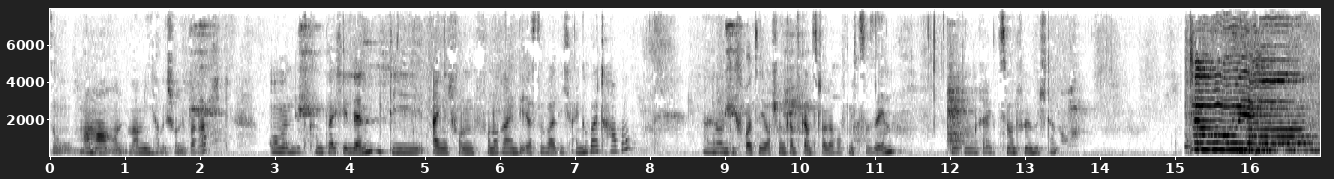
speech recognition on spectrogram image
So, Mama und Mami habe ich schon überrascht. Und jetzt kommt gleich Helene, die eigentlich von vornherein die erste war, die ich eingeweiht habe. Äh, Und die freut sich auch schon ganz, ganz doll darauf, mich zu sehen. Deren Reaktion für mich dann auch. to you.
